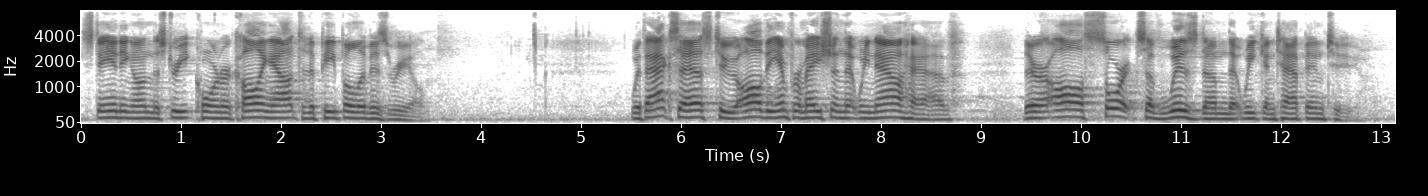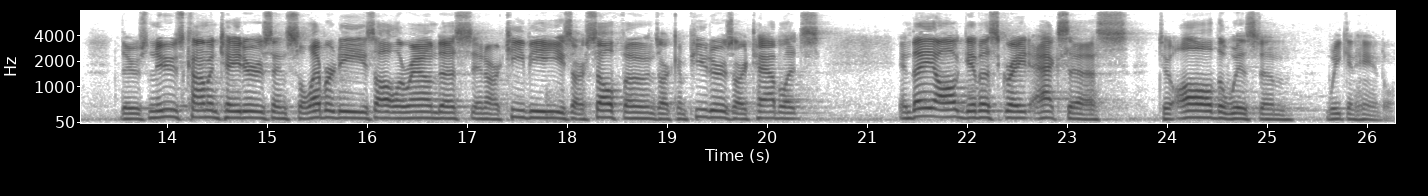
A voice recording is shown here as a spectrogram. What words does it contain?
standing on the street corner calling out to the people of Israel. With access to all the information that we now have, there are all sorts of wisdom that we can tap into. There's news commentators and celebrities all around us in our TVs, our cell phones, our computers, our tablets, and they all give us great access to all the wisdom we can handle.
